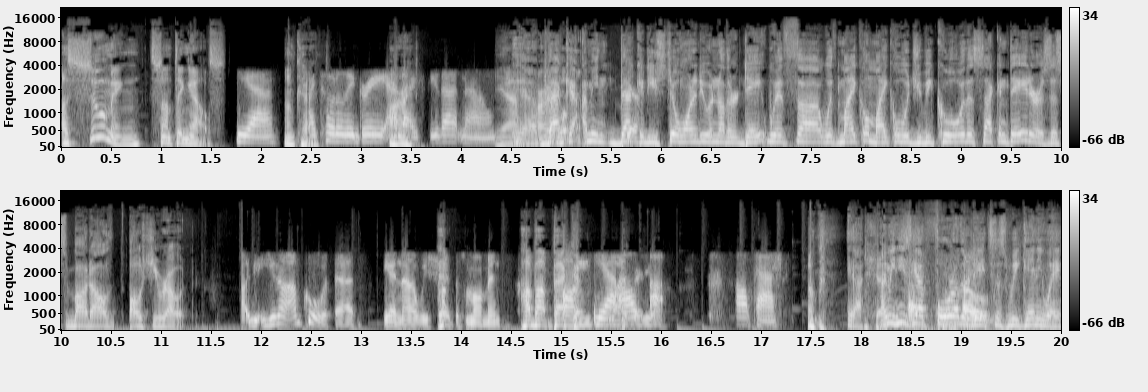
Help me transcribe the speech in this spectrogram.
assuming something else. Yeah. Okay. I totally agree, and right. I see that now. Yeah, Yeah, All right. Becca. Well, I mean, Becca, do you still want to do another date with uh, with Michael? Michael, would you be cool with a second date, or is this about all all she wrote? Uh, You know, I'm cool with that. Yeah, now that we shared this moment how about Becca? Yeah, I'll, radio. I'll, I'll pass. Yeah, I mean, he's got four other Oh. dates this week anyway.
